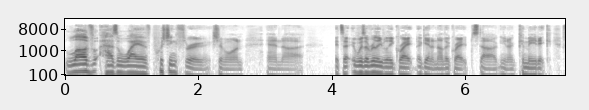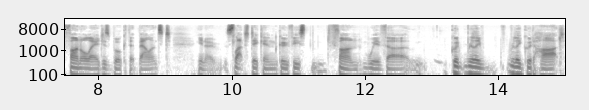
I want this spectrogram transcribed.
love has a way of pushing through Siobhan, and uh, it's a, it was a really really great again another great uh, you know comedic fun all ages book that balanced you know slapstick and goofy fun with uh, good really really good heart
